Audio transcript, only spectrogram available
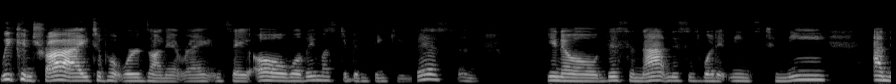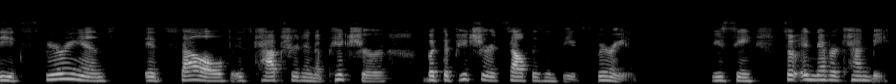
We can try to put words on it right and say oh well they must have been thinking this and you know this and that and this is what it means to me. And the experience itself is captured in a picture but the picture itself isn't the experience you see? So it never can be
